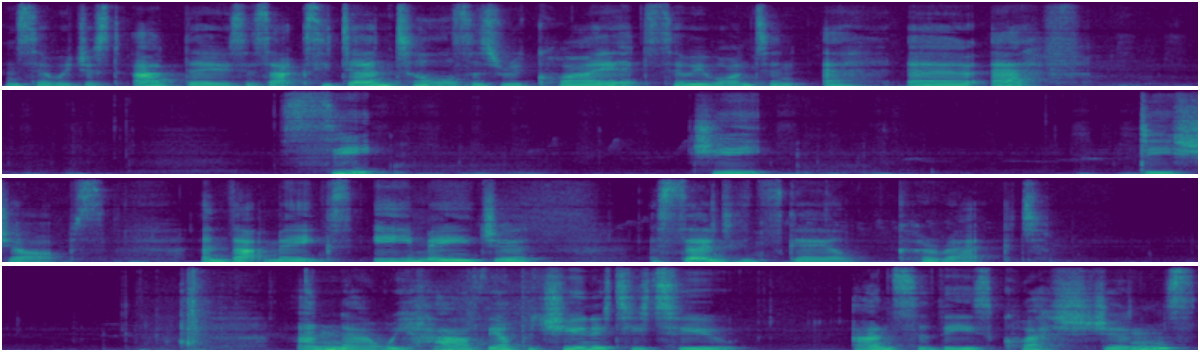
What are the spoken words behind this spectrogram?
And so we just add those as accidentals as required. So we want an F, uh, F C, G, D sharps. And that makes E major ascending scale correct. And now we have the opportunity to answer these questions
